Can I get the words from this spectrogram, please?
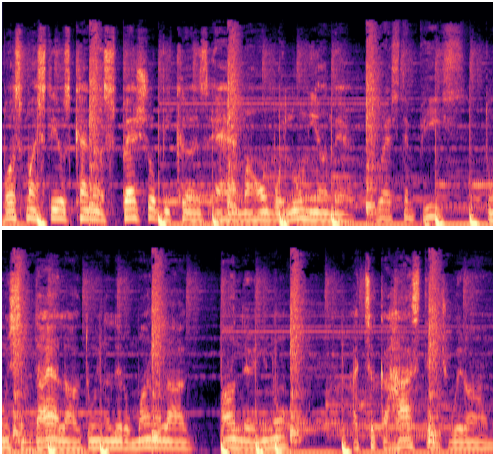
Bust My Steel is kind of special because it had my homeboy Looney on there. Rest in peace. Doing some dialogue, doing a little monologue on there, you know? I took a hostage with um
